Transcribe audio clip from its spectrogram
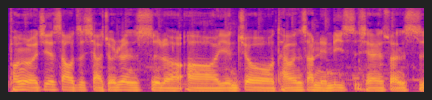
朋友的介绍之下，就认识了呃研究台湾山林历史，现在算是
